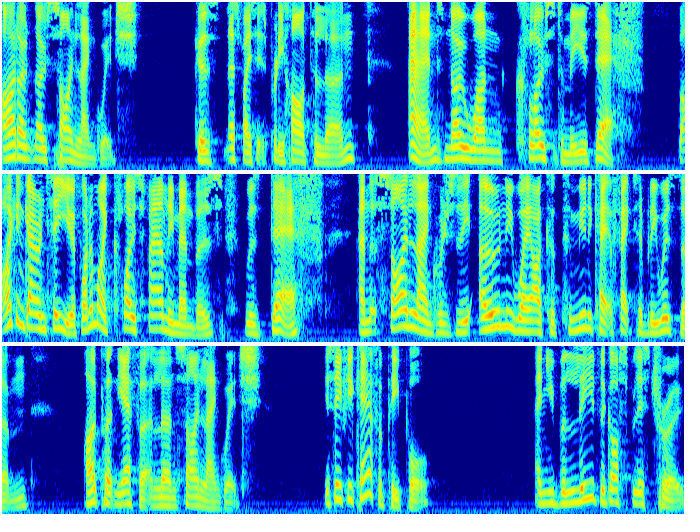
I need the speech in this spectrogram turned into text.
I don't know sign language because let's face it, it's pretty hard to learn and no one close to me is deaf. But I can guarantee you if one of my close family members was deaf and that sign language is the only way I could communicate effectively with them, I'd put in the effort and learn sign language. You see, if you care for people and you believe the gospel is true,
